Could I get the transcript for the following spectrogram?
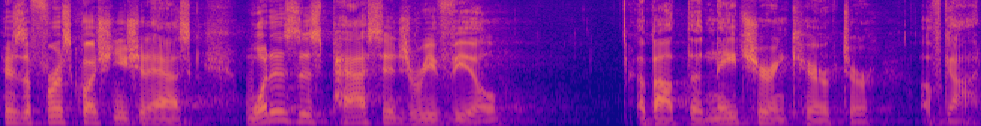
here's the first question you should ask What does this passage reveal about the nature and character of God?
